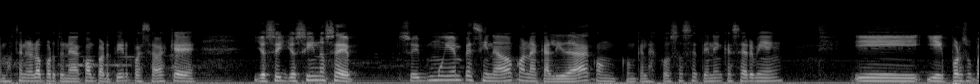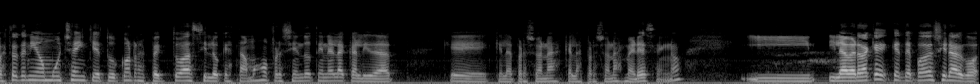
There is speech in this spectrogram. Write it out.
Hemos tenido la oportunidad de compartir, pues sabes que yo soy, yo sí, no sé, soy muy empecinado con la calidad, con, con que las cosas se tienen que hacer bien y, y, por supuesto he tenido mucha inquietud con respecto a si lo que estamos ofreciendo tiene la calidad que, que, la persona, que las personas merecen, ¿no? Y, y la verdad que, que, te puedo decir algo,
